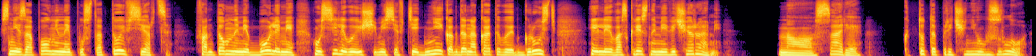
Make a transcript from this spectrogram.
с незаполненной пустотой в сердце, фантомными болями, усиливающимися в те дни, когда накатывает грусть, или воскресными вечерами. Но Саре кто-то причинил зло —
